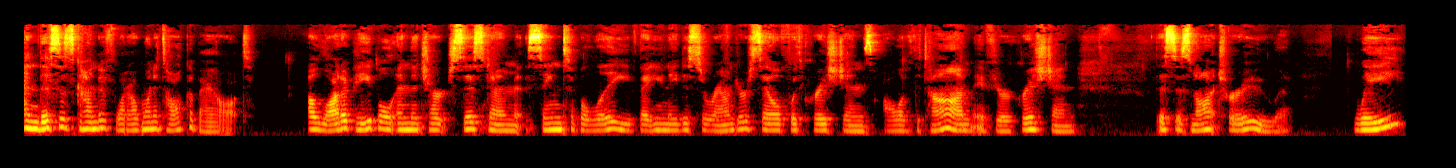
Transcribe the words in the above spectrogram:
And this is kind of what I want to talk about a lot of people in the church system seem to believe that you need to surround yourself with Christians all of the time if you're a Christian. This is not true. We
